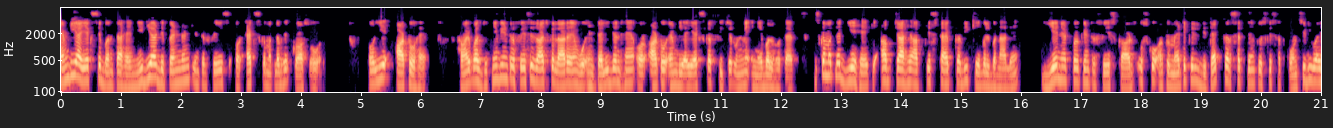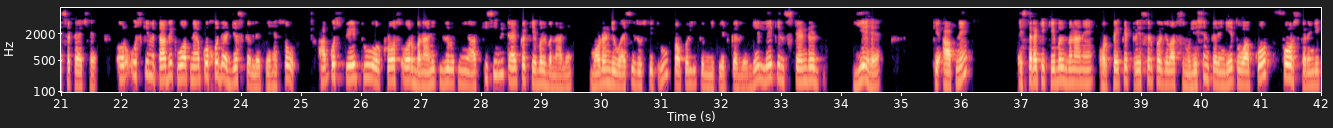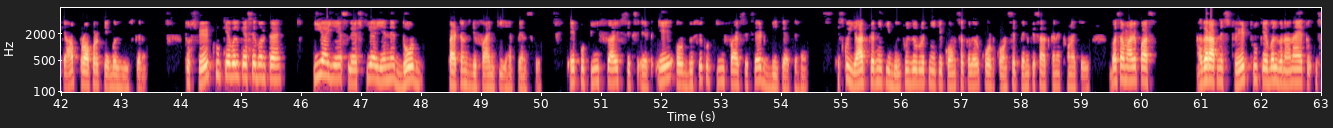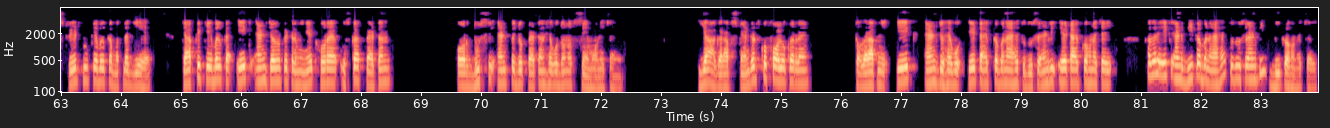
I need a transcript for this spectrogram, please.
M D I X से बनता है मीडिया डिपेंडेंट इंटरफेस और एक्स का मतलब है क्रॉस ओवर और ये ऑटो है। हमारे पास जितनी भी इंटरफेसेस आजकल आ रहे हैं वो इंटेलिजेंट हैं और auto M D I X का फीचर उनमें इनेबल होता है। इसका मतलब ये है कि अब चाहे आप किस टाइप का भी केबल बना लें ये नेटवर्क इंटरफेस कार्ड उसको ऑटोमेटिकली डिटेक्ट कर सकते हैं कि उसके साथ कौन सी डिवाइस अटैच है और उसके मुताबिक वो अपने आप को खुद एडजस्ट कर लेते हैं। सो so, आपको स्ट्रेट थ्रू और क्रॉस और बनाने की ज़रूरत नहीं है। आप किसी भी टाइप का केबल बना लें मॉडर्न डिवाइसेस उसके थ्रू प्रॉपरली कम्युनिकेट कर लेंगे। लेकिन स्टैंडर्ड ये है कि आपने इस तरह के केबल्स बनाने हैं और पैकेट ट्रेसर पर जब आप सिमुलेशन करेंगे तो वो आपको फोर्स करेंगे कि आप प्रॉपर केबल यूज़ करें। तो स्ट्रेट थ्रू केबल कैसे बनता है? ई I A slash T I ए ने दो पैटर्न डिफाइन किए हैं पेन्स के। एक को T five six eight A और दूसरे को T five six eight B कहते हैं। इसको याद करने की बिल्कुल ज़रूरत नहीं कि कौन सा कलर कोड कौन से पेन के साथ कनेक्ट होना चाहिए। बस हमारे पास अगर आपने स्ट्रेट थ्रू केबल बनाना है तो स्ट्रेट थ्रू केबल का मतलब ये है कि आपके केबल का एक एंड जब पे टर्मिनेट हो रहा है, उसका पैटर्न और दूसरी एंड पे जो पैटर्न है, वो दोनों सेम होने चाहिए। या अगर आप स्टैंडर्ड्स को फॉलो कर रहे हैं तो अगर आपने एक एंड जो है वो ए टाइप का बनाया है तो दूसरा एंड भी ए टाइप का होना चाहिए। अगर एक एंड बी का बनाया है तो दूसरा एंड भी बी का होना चाहिए।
